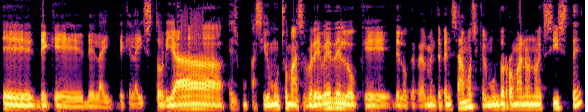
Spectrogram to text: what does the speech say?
eh, de, que, de, la, de que la historia es- ha sido mucho más breve de lo, que, de lo que realmente pensamos y que el mundo romano no existe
